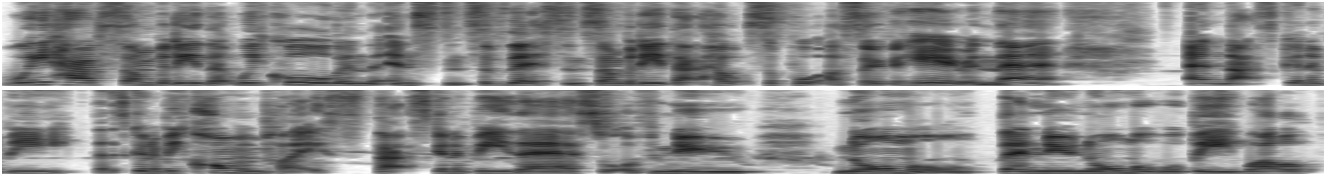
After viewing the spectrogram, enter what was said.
we have somebody that we call in the instance of this and somebody that helps support us over here and there. And that's going to be that's going to be commonplace. That's going to be their sort of new normal. Their new normal will be well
